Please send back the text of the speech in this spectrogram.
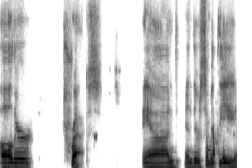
other tracks, and and there's some of the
